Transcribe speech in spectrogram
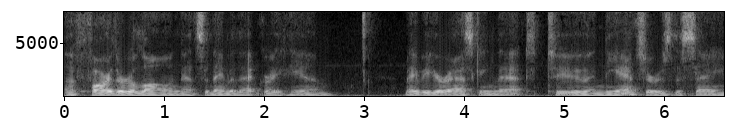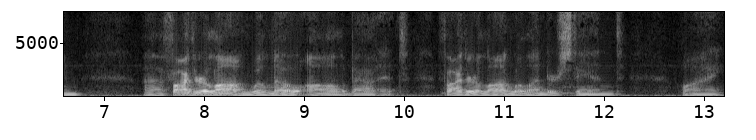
Uh, farther along, that's the name of that great hymn. Maybe you're asking that too, and the answer is the same. Uh, farther along, we'll know all about it. Farther along, we'll understand why.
